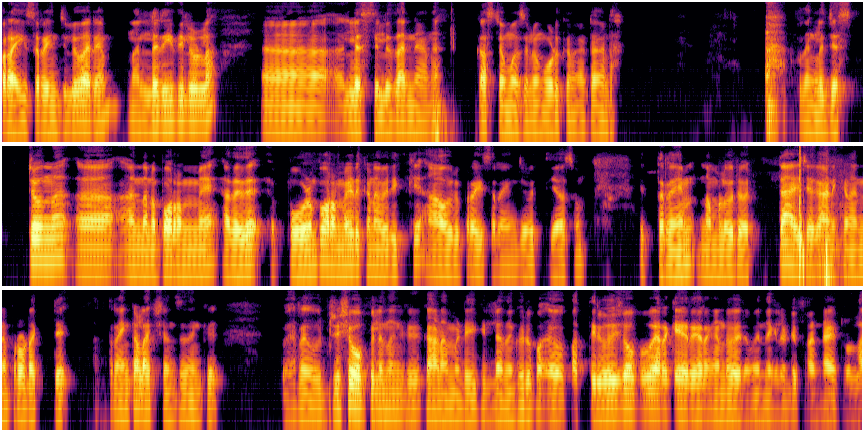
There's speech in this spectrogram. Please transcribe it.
പ്രൈസ് റേഞ്ചിൽ വരെ നല്ല രീതിയിലുള്ള ലെസ്സിൽ തന്നെയാണ് കസ്റ്റമേഴ്സിനും കൊടുക്കുന്നത് കേട്ടോ വേണ്ട അപ്പോൾ നിങ്ങൾ ജസ്റ്റ് ഒന്ന് എന്താണ് പുറമേ അതായത് എപ്പോഴും പുറമേ എടുക്കണവർക്ക് ആ ഒരു പ്രൈസ് റേഞ്ച് വ്യത്യാസം ഇത്രയും നമ്മൾ ഒരു ഒറ്റ ആഴ്ച കാണിക്കണ തന്നെ പ്രൊഡക്റ്റ് അത്രയും കളക്ഷൻസ് നിങ്ങൾക്ക് വേറെ ഒരു ഷോപ്പിൽ നിങ്ങൾക്ക് കാണാൻ വേണ്ടി ഇല്ല. നിങ്ങൾക്ക് ഒരു പത്തിരുപത് ഷോപ്പ് വേറെ കയറി ഇറങ്ങേണ്ടി വരും എന്തെങ്കിലും ഡിഫറെന്റ് ആയിട്ടുള്ള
